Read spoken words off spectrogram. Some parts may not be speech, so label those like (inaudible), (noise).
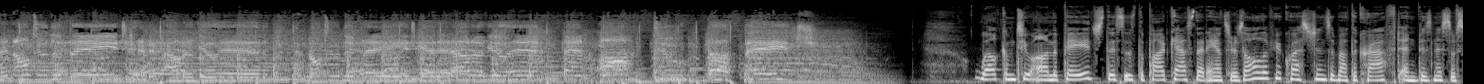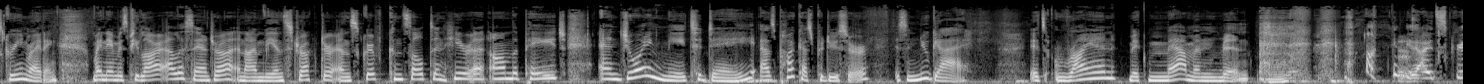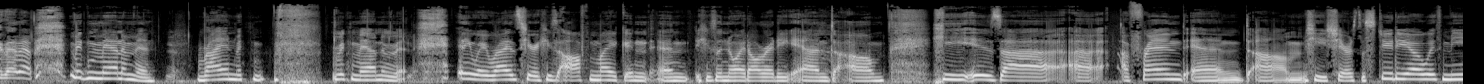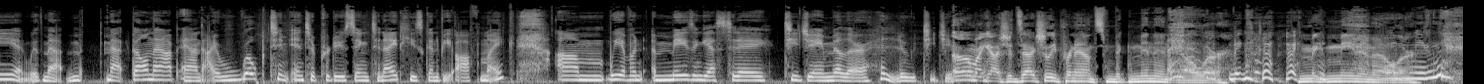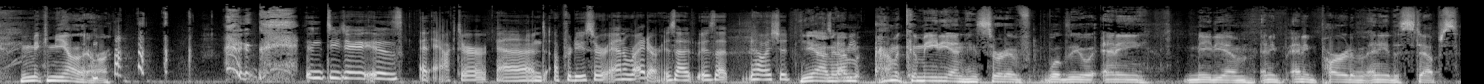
and onto the page. Get it out of your head and onto the page. Get it out of your head and onto the page. Welcome to On the Page. This is the podcast that answers all of your questions about the craft and business of screenwriting. My name is Pilar Alessandra, and I'm the instructor and script consultant here at On the Page. And joining me today as podcast producer is a new guy. It's Ryan McManaman. (laughs) (laughs) I'd screw that up. McManaman. Ryan Mc, (laughs) McManaman. Anyway, Ryan's here. He's off mic and, and he's annoyed already. And um, he is uh, a, a friend and um, he shares the studio with me and with Matt. Matt Belknap, and I roped him into producing tonight. He's going to be off mic. Um, we have an amazing guest today, TJ Miller. Hello, TJ. Oh my gosh, it's actually pronounced McMinnon Eller. Mc- McMeanon Eller. McMealler. (laughs) and TJ is an actor and a producer and a writer. Is that is that how I should? Yeah, I mean, I'm you? I'm a comedian who sort of will do any medium, any any part of any of the steps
